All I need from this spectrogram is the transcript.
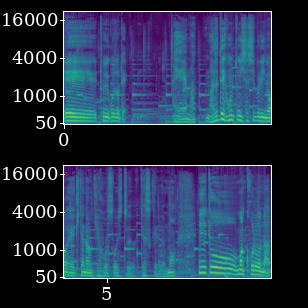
えー、ということでえー、ままるで本当に久しぶりの、えー、北直樹放送室ですけれども、えーとまあ、コロナ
